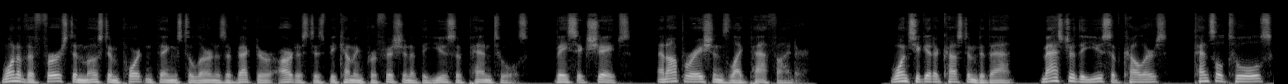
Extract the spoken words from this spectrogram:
One of the first and most important things to learn as a vector artist is becoming proficient at the use of pen tools, basic shapes, and operations like Pathfinder. Once you get accustomed to that, master the use of colors, pencil tools,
